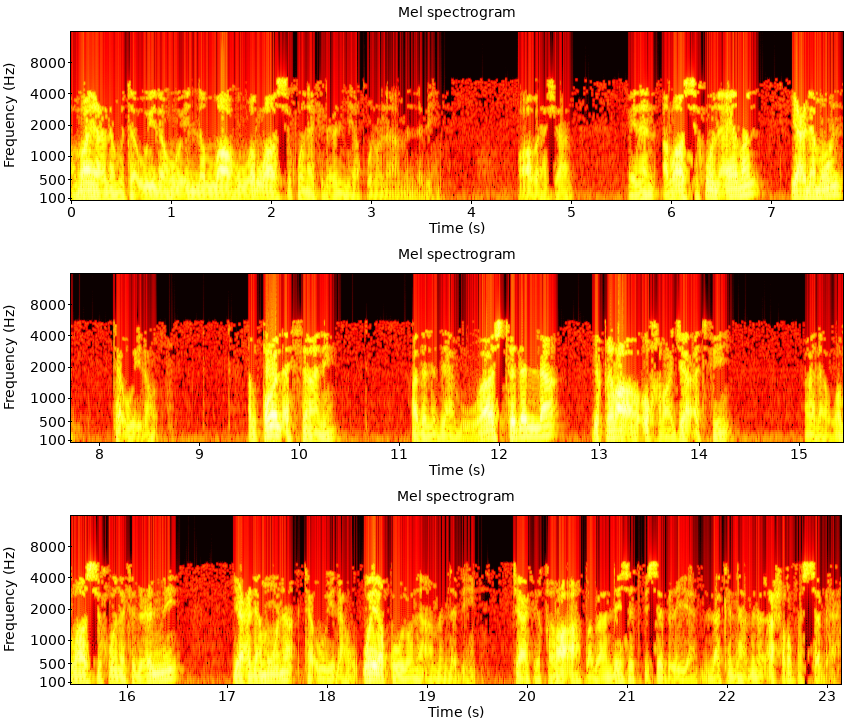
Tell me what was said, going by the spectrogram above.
وما يعلم تأويله إلا الله والراسخون في العلم يقولون آمنا به. واضح يا شباب؟ إذا الراسخون أيضا يعلمون تأويله القول الثاني هذا الذي ذهب واستدل بقراءة أخرى جاءت في هذا والراسخون في العلم يعلمون تأويله ويقولون آمنا به. جاء في قراءة طبعا ليست بسبعية لكنها من الأحرف السبعة.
